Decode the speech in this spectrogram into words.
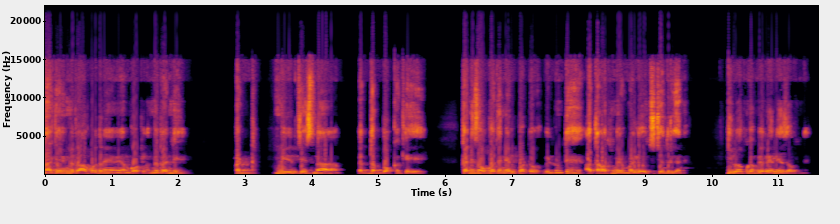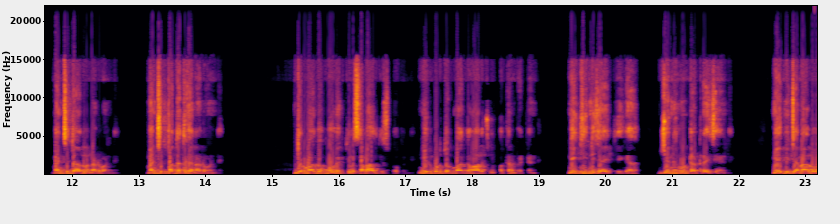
నాకేమి మీరు రాకూడదని అనుకోవట్లేదు మీరు రండి. బట్ మీరు చేసిన పెద్ద బొక్కకి కనీసం ఒక పదిహేను ఏళ్ళ పాటు వీళ్ళుంటే ఆ తర్వాత మీరు మళ్ళీ వచ్చి చెదురు కానీ. ఈ లోపుగా మీరు రియలైజ్ అవ్వండి. మంచి దారిలో నడవండి. మంచి పద్ధతిగా నడవండి. దుర్మార్గపు వ్యక్తుల సలహాలు తీసుకోకండి. మీరు కూడా దుర్మార్గం ఆలోచన పక్కన పెట్టండి. నీతి నిజాయితీగా జెన్యున్ ఉంటా ట్రై చేయండి. మేబీ జనాలు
